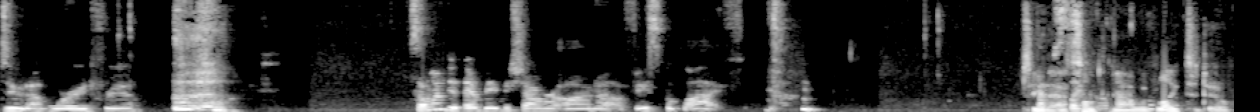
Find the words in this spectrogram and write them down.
Dude, I'm worried for you. Someone did their baby shower on uh, Facebook Live. See, that's like, something I would like to do.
